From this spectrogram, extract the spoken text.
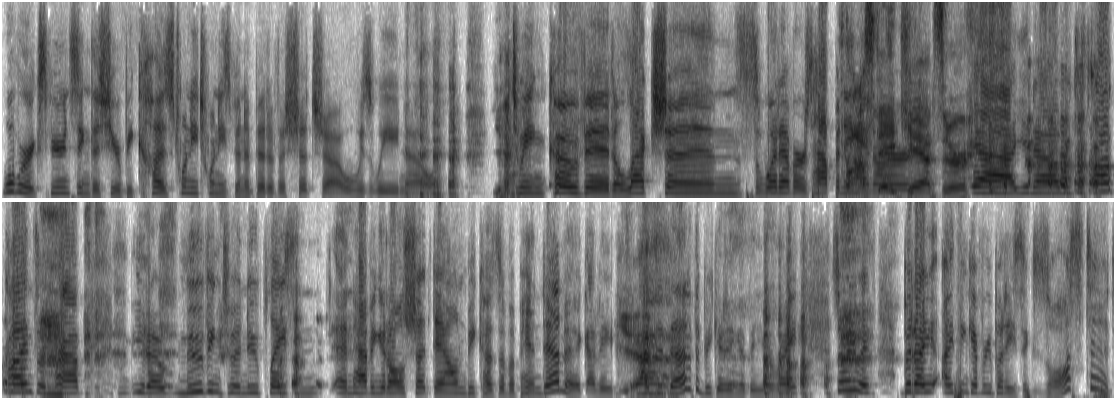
what we're experiencing this year because 2020 has been a bit of a shit show, as we know, yeah. between COVID, elections, whatever's happening. Prostate our, cancer. Yeah, you know, I mean, just all kinds of crap. You know, moving to a new place and, and having it all shut down because of a pandemic. I mean, yeah. I did that at the beginning of the year, right? so, anyways, but I I think everybody's exhausted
